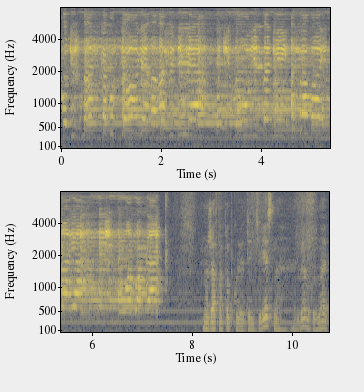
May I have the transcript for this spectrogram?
Хочешь знать, как устроена наша Земля? Почему есть на ней острова и моря? Почему облака Нажав на кнопку «Это интересно», ребенок узнает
